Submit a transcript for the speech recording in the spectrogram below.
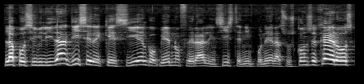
La posibilidad dice de que si el gobierno federal insiste en imponer a sus consejeros,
